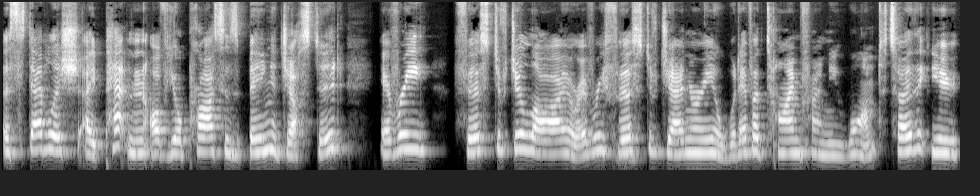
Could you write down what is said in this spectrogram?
Establish a pattern of your prices being adjusted every 1st of July or every mm. 1st of January or whatever time frame you want so that you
